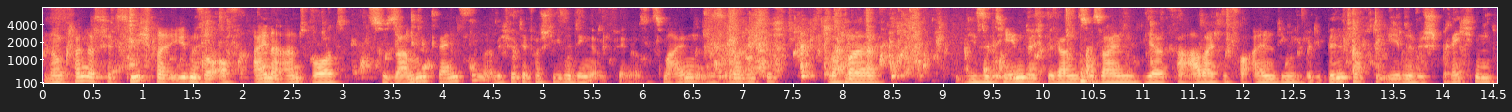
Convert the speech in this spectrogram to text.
man kann das jetzt nicht mal eben so auf eine Antwort zusammengrenzen, aber ich würde dir verschiedene Dinge empfehlen. Also zum einen ist es immer wichtig, nochmal diese Themen durchgegangen zu sein. Wir verarbeiten vor allen Dingen über die bildhafte Ebene. Wir sprechen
